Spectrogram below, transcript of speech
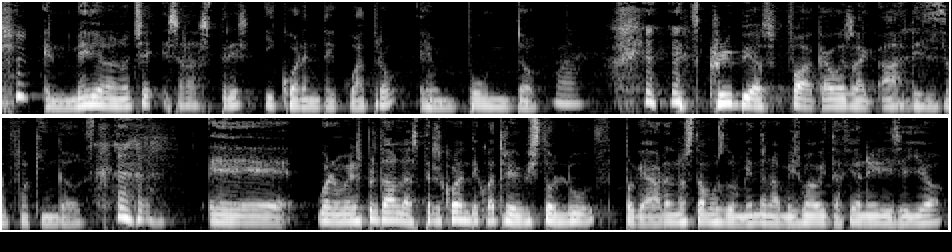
en medio de la noche es a las 3 y 44 en punto. Wow. It's creepy as fuck. I was like, ah, this is a fucking ghost. Eh, bueno, me he despertado a las 3.44 y he visto luz, porque ahora no estamos durmiendo en la misma habitación, Iris y yo,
